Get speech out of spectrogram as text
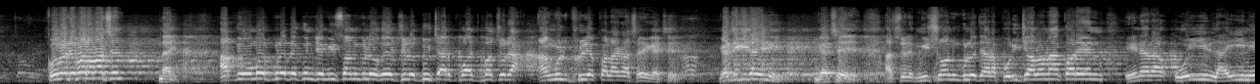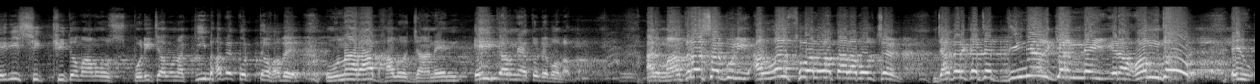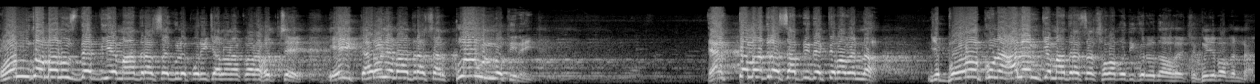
কোনো ডেভেলপ আছেন নাই। আপনি ওমরপুরে দেখুন যে মিশনগুলো হয়েছিল, দু চার পাঁচ বছরে আঙুল ফুলে কলা গাছ হয়ে গেছে। গেছে কি যায়নি? গেছে। আসলে মিশনগুলো যারা পরিচালনা করেন, এনারা ওই লাইনেরই শিক্ষিত মানুষ। পরিচালনা কীভাবে করতে হবে, ওনারা ভালো জানেন। এই কারণে এত ডেভেলপ। আর মাদ্রাসাগুলি আল্লাহ তাআলা বলছেন, যাদের কাছে দিনের জ্ঞান নেই, এরা অন্ধ। এই অন্ধ মানুষদের দিয়ে মাদ্রাসাগুলো পরিচালনা করা হচ্ছে। এই কারণে মাদ্রাসার কোনো উন্নতি নেই। একটা মাদ্রাসা আপনি দেখতে পাবেন না যে বড় কোন আলেমকে মাদ্রাসার সভাপতি করে দেওয়া হয়েছে, খুঁজে পাবেন না।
